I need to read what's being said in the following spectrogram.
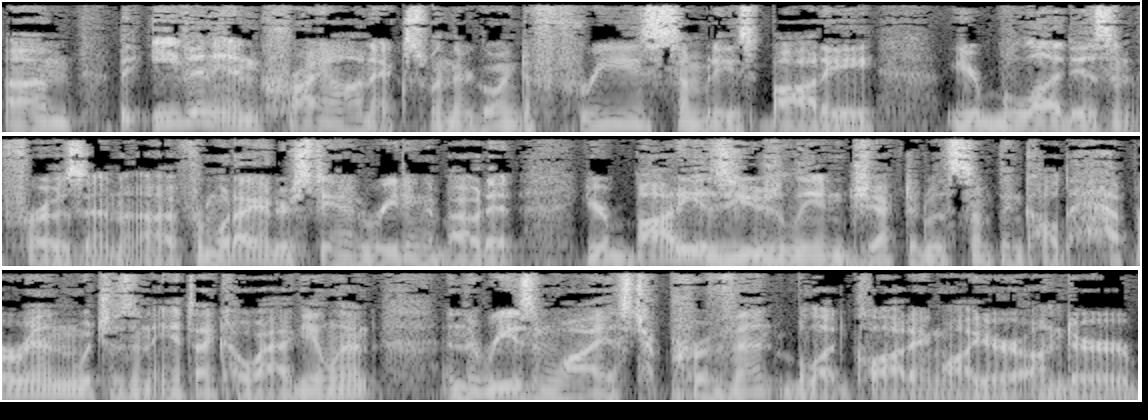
Um, but even in cryonics, when they're going to freeze somebody's body, your blood isn't frozen. Uh, from what I understand reading about it, your body is usually injected with something called heparin, which is an anticoagulant. And the reason why is to prevent blood clotting while you're under,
